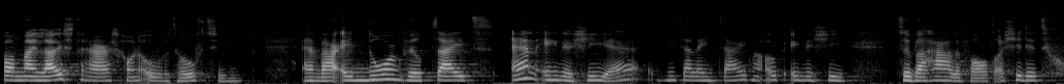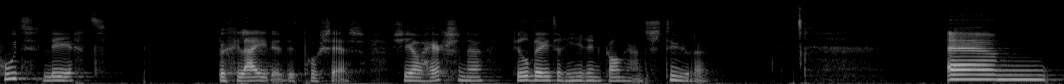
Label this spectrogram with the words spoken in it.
van mijn luisteraars gewoon over het hoofd zien. En waar enorm veel tijd en energie, hè? niet alleen tijd, maar ook energie te behalen valt. Als je dit goed leert begeleiden, dit proces. Als je jouw hersenen veel beter hierin kan gaan sturen. Um,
